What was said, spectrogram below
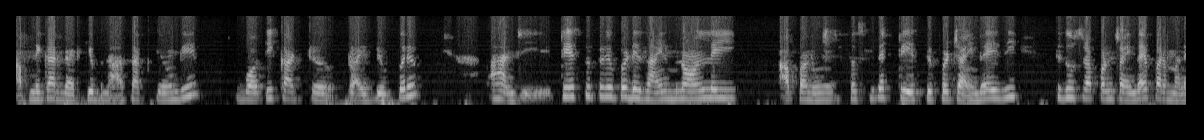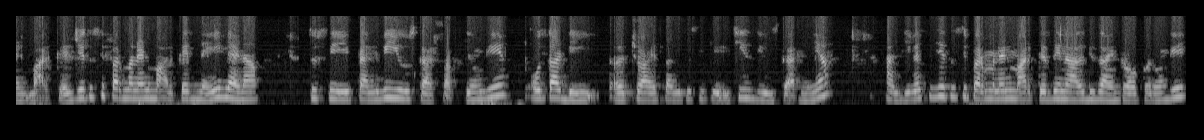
ਆਪਣੇ ਘਰ ਬੈਠ ਕੇ ਬਣਾ ਸਕਦੇ ਹੋਗੇ ਬਹੁਤ ਹੀ ਘੱਟ ਪ੍ਰਾਈਸ ਦੇ ਉੱਪਰ। ਹਾਂਜੀ ਟ੍ਰੇਸ ਪੇਪਰ ਦੇ ਉੱਪਰ ਡਿਜ਼ਾਈਨ ਬਣਾਉਣ ਲਈ ਆਪਾਂ ਨੂੰ ਫਸਟ ਤਾਂ ਟ੍ਰੇਸ ਪੇਪਰ ਚਾਹੀਦਾ ਹੈ ਜੀ। ਤੇ ਦੂਸਰਾ ਆਪਾਂ ਨੂੰ ਚਾਹੀਦਾ ਹੈ ਪਰਮਾਨੈਂਟ ਮਾਰਕਰ ਜੇ ਤੁਸੀਂ ਪਰਮਾਨੈਂਟ ਮਾਰਕਰ ਨਹੀਂ ਲੈਣਾ, ਤੁਸੀਂ ਪੈਨ ਵੀ ਯੂਜ਼ ਕਰ ਸਕਦੇ ਹੋਗੇ। ਉਹ ਤੁਹਾਡੀ ਚੁਆਇਸ ਆ ਵੀ ਤੁਸੀਂ ਕਿਹੜੀ ਚੀਜ਼ ਯੂਜ਼ ਕਰਨੀ ਆ। ਹਾਂਜੀ, ਵੈਸੇ ਜੇ ਤੁਸੀਂ ਪਰਮਾਨੈਂਟ ਮਾਰਕਰ ਦੇ ਨਾਲ ਡਿਜ਼ਾਈਨ ਡਰਾ ਕਰੋਗੇ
